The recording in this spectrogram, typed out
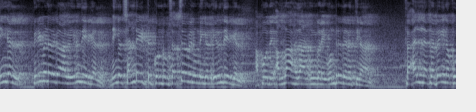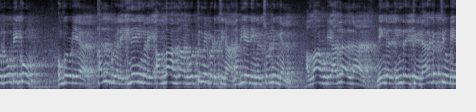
நீங்கள் பிரிவினர்களாக இருந்தீர்கள். நீங்கள் சண்டையிட்டு கொண்டும் சச்சரவிலும் நீங்கள் இருந்தீர்கள். அப்போது அல்லாஹ் தான் உங்களை ஒன்று திரத்தினான் உங்களுடைய கல்புகளை இதயங்களை அல்லாஹ் தான் ஒற்றுமைப்படுத்தினான். நபியை நீங்கள் சொல்லுங்கள். அல்லாஹுடைய அருளால் தான் நீங்கள் இன்றைக்கு நரகத்தினுடைய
